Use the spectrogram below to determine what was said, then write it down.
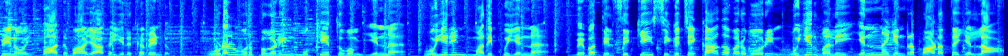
பினோய் வாஜ்பாயாக இருக்க வேண்டும். உடல் உறுப்புகளின் முக்கியத்துவம் என்ன? உயிரின் மதிப்பு என்ன? விபத்தில் சிக்கி சிகிச்சைக்காக வருவோரின் உயிர் வலி என்ன என்ற பாடத்தை எல்லாம்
